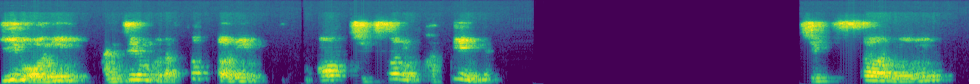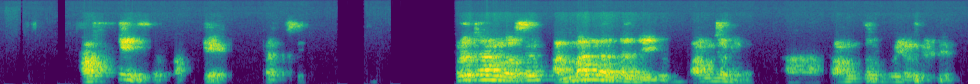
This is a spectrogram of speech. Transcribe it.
D1이 반지름보다 컸더니 어 직선이 밖에 있네. 직선이 밖에 있어. 밖에. 맞지? 그렇다는 것은 안 만난다는 얘기고 빵점이네. 아, 빵점으로 연결돼.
